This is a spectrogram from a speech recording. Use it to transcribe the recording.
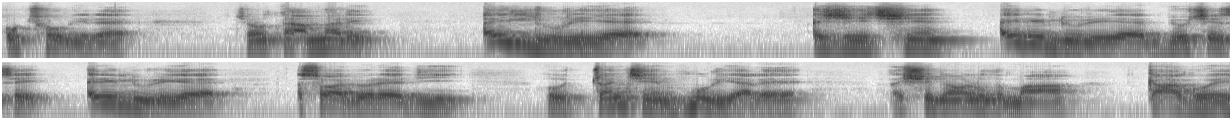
အုပ်ချုပ်နေတဲ့ကျွန်တော်တန်အမတ်တွေအဲ့ဒီလူတွေရဲ့အရေးချင်းအဲ့ဒီလူတွေရဲ့မျိုးချစ်စိတ်အဲ့ဒီလူတွေရဲ့အစောပြောတဲ့ဒီဟိုကျွမ်းကျင်မှုတွေကလည်းရှင်းပြောင်းအလုပ်သမားကာကွယ်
